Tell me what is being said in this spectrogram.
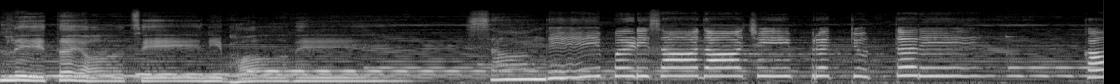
लेतयाचे निभावे. सांगे पडि सादाची प्रत्युत्तरे का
